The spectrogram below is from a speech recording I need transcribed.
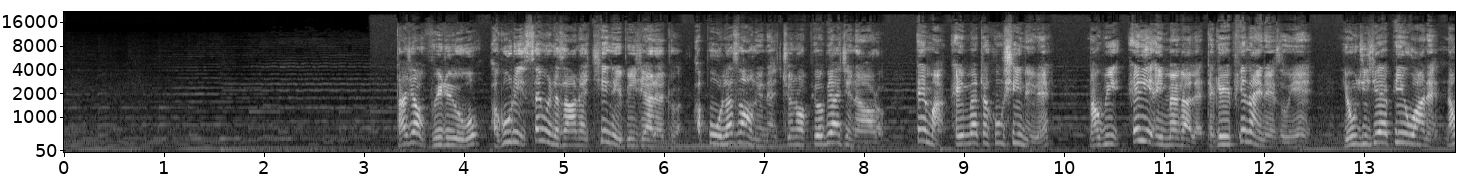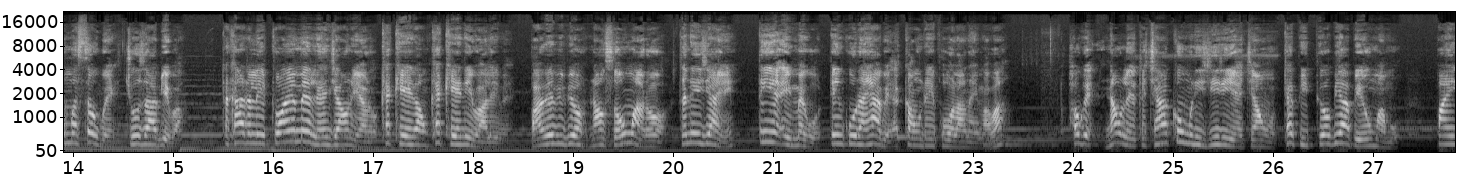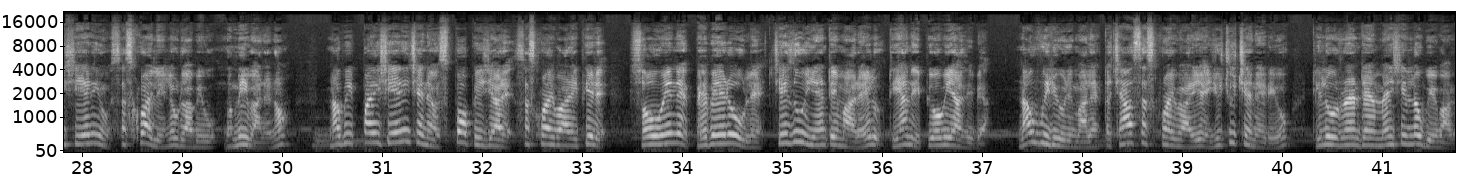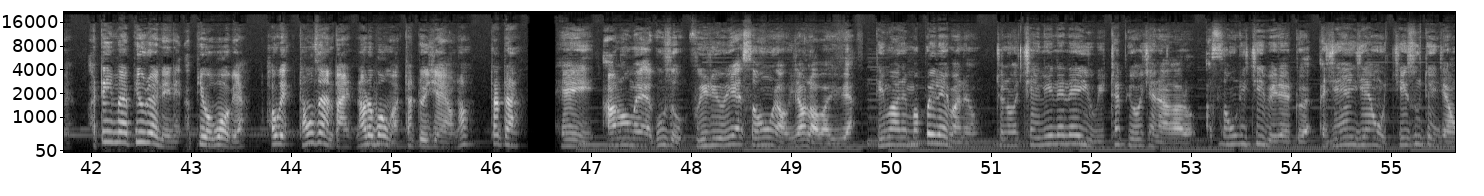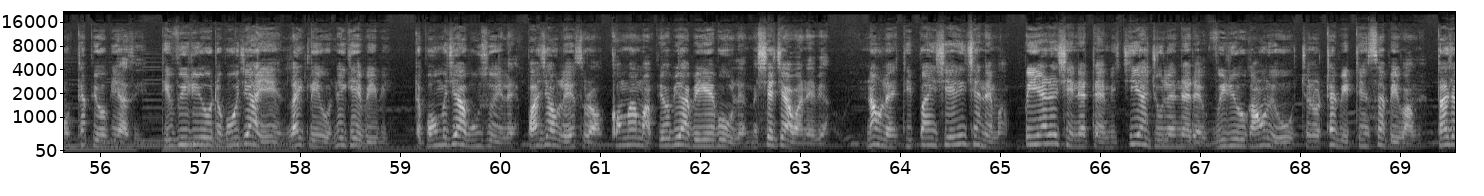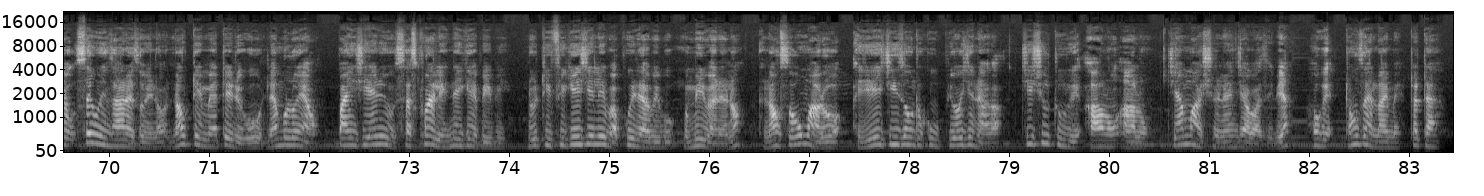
ဒါကြောင့်ဗီဒီယိုကိုအခုထိစိတ်ဝင်စားနဲ့ကြည့်နေပေးကြတဲ့အတွက်အပေါ်လက်ဆောင်အနေနဲ့ကျွန်တော်ပြောပြချင်တာကတော့အဲ့မှာအိမ်မက်တစ်ခုရှိနေတယ်နောက်ပြီးအဲ့ဒီအိမ်မက်ကလည်းတကယ်ဖြစ်နိုင်တယ်ဆိုရင်ယုံကြည်ချက်အပြည့်အဝနဲ့နောက်မဆုတ်ပဲစူးစမ်းပြပါတခါတလေတွားရမဲ့လမ်းကြောင်းတွေကတော့ခက်ခဲကောင်းခက်ခဲနေပါလိမ့်မယ်ဘာပဲပြောပြောနောက်ဆုံးမှာတော့တနေ့ကျရင်တင်းရဲ့အိမ်မက်ကိုတင်ကိုယ်တိုင်ရပဲအကောင့်ထဲပေါ်လာနိုင်မှာပါဟုတ်ကဲ့နောက်လည်းတခြားကုမ္ပဏီကြီးတွေရဲ့အကြောင်းကိုထပ်ပြီးပြောပြပေးအောင်ပါမို့ပိုင် sharing ကို subscribe လေးလုပ်ထားပေးဖို့မမေ့ပါနဲ့နော် နောက်ပြီးပိုင် sharing channel ကို support ပေးကြတဲ့ subscriber တွေဖြစ်တဲ့ဇော်ဝင်းနဲ့ဘဲဘဲတို့ကိုလည်းကျေးဇူးအရန်တင်ပါတယ်လို့ဒီကနေပြောပြရစီဗျနောက်ဗီဒီယိုတွေမှာလည်းတခြား subscriber တွေရဲ့ YouTube channel တွေကိုဒီလို random mention လုပ်ပေးပါမယ်အတိအမဲ့ပြုတဲ့အနေနဲ့အပျော်ပေါ့ဗျာဟုတ်ကဲ့ထုံးစံအတိုင်းနောက်တစ်ပုတ်မှာထပ်တွေ့ကြရအောင်နော်တတ်တာဟေးအားလုံးပဲအခုဆိုဗီဒီယိုရဲ့အဆုံးအောင်ရောက်လာပါပြီဗျဒီမှာလည်းမပိတ်လိုက်ပါနဲ့ကျွန်တော်ချိန်လေးနည်းနည်းယူပြီးထပ်ပြောချင်တာကတော့အဆုံးထိကြည့်ပေးတဲ့အတွက်အရင်အရင်ကိုကျေးဇူးတင်ကြောင်းထပ်ပြောပြရစီဒီဗီဒီယိုတဘောကြရင် like လေးကိုနှိပ်ခဲ့ပေးပြီ တဘောမကြဘူးဆိုရင်လည်းဘာကြောက်လဲဆိုတော့ comment မှာပြောပြပေးခဲ့ဖို့လည်းမရှက်ကြပါနဲ့ဗျနောက်လည်းဒီပိုင် sharing channel မှာပေးရတဲ့ချိန်နဲ့တန်ပြီးကြည့်ရကြိုးလဲနေတဲ့ဗီဒီယိုကောင်းတွေကိုကျွန်တော်ထပ်ပြီးတင်ဆက်ပေးပါမယ်ဒါကြောင့်စိတ်ဝင်စားတယ်ဆိုရင်တော့နောက်တင်မဲ့တဲ့တွေကိုလက်မလွတ်အောင်ပိုင် share တွေကို subscribe လေးနှိပ်ခဲ့ပေးပြီး notification လေးပါဖွင့်ထားပေးဖို့မမေ့ပါနဲ့နော်နောက်ဆုံးမှာတော့အရေးကြီးဆုံးတစ်ခုပြောချင်တာကကြည့်ရှုသူတွေအားလုံးအားလုံးကျမ်းမာရှင်လန်းကြပါစေဗျာဟုတ်ကဲ့ထုံးစံတိုင်းပဲတတ်တာ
